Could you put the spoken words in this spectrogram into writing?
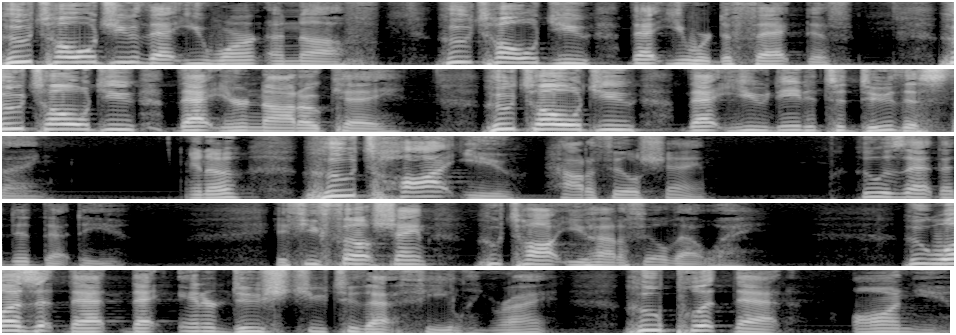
Who told you that you weren't enough? Who told you that you were defective? Who told you that you're not okay? Who told you that you needed to do this thing? You know, who taught you how to feel shame? Who was that that did that to you? If you felt shame, who taught you how to feel that way? Who was it that that introduced you to that feeling, right? Who put that on you?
